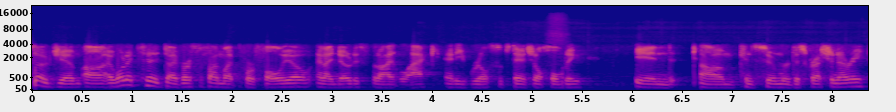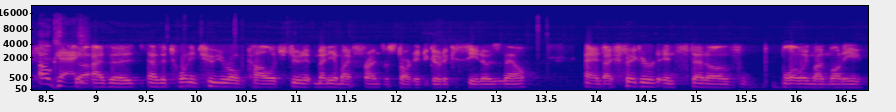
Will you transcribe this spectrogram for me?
So, Jim, uh, I wanted to diversify my portfolio, and I noticed that I lack any real substantial holding in um, consumer discretionary. Okay. So as a as a 22 year old college student, many of my friends are starting to go to casinos now, and I figured instead of blowing my money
